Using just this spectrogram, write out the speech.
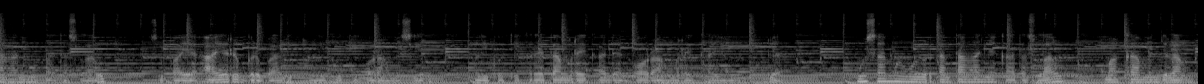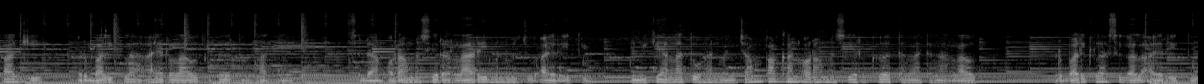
tanganmu ke atas laut, supaya air berbalik meliputi orang Mesir, meliputi kereta mereka dan orang mereka yang berkuda. Musa mengulurkan tangannya ke atas laut, maka menjelang pagi berbaliklah air laut ke tempatnya. Sedang orang Mesir lari menuju air itu, Demikianlah Tuhan mencampakkan orang Mesir ke tengah-tengah laut. Berbaliklah segala air itu,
